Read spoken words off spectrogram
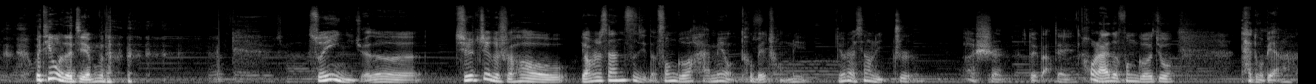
会听我的节目的。所以你觉得，其实这个时候姚十三自己的风格还没有特别成立，有点像李志，呃，是对吧？对后来的风格就太多变了。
